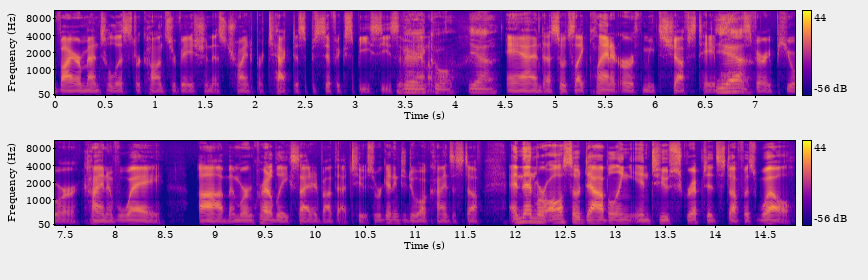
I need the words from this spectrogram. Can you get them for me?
environmentalist or conservationist trying to protect a specific species of Very animal. cool. Yeah. And uh, so it's like Planet Earth meets Chef's Table Yeah. in this very pure kind of way. Um, and we're incredibly excited about that too. So we're getting to do all kinds of stuff. And then we're also dabbling into scripted stuff as well.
